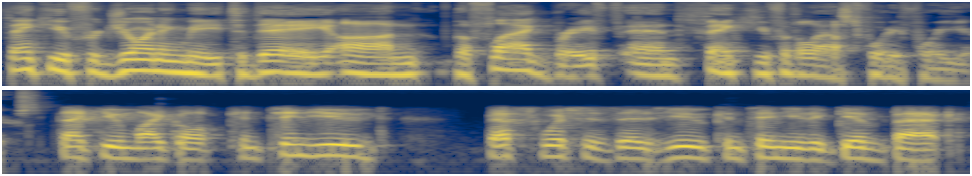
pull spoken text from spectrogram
thank you for joining me today on the Flag Brief, and thank you for the last 44 years. Thank you, Michael. Continued best wishes as you continue to give back.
